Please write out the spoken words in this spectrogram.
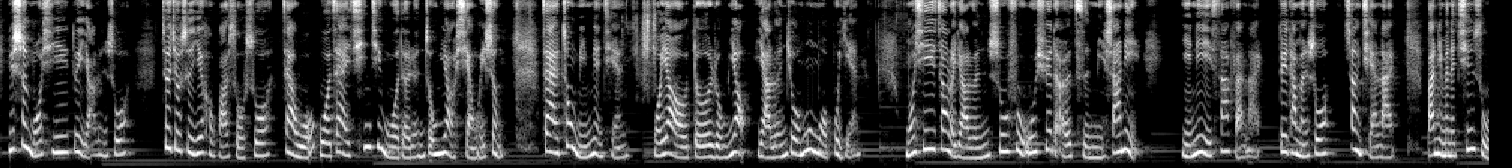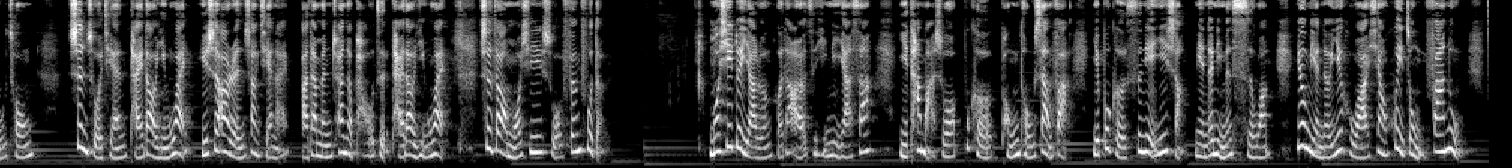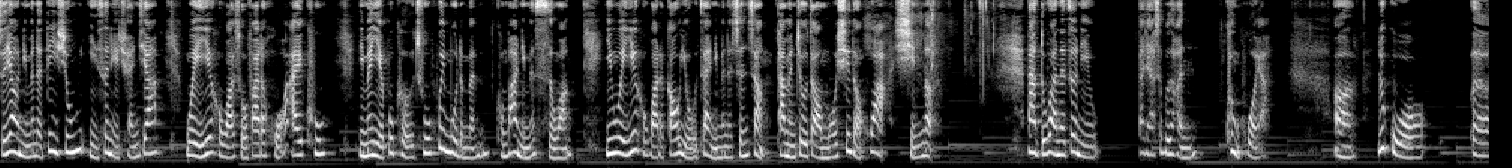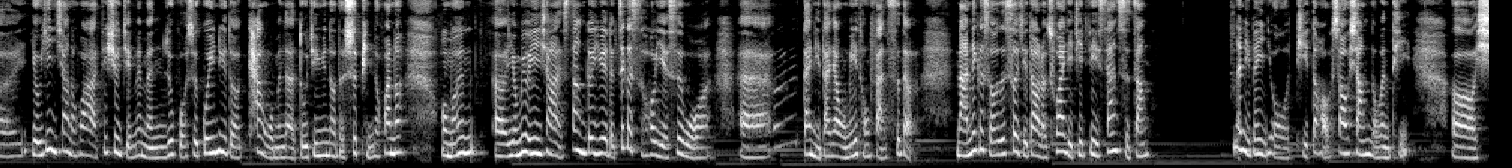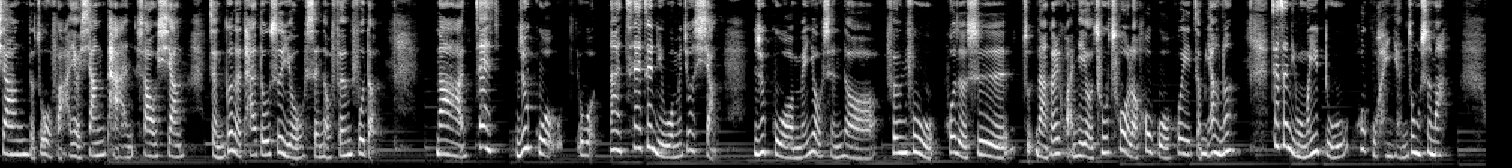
于是摩西对亚伦说：“这就是耶和华所说，在我我在亲近我的人中要显为圣，在众民面前我要得荣耀。”亚伦就默默不言。摩西召了亚伦叔父乌薛的儿子米沙利、以利沙凡来，对他们说：“上前来，把你们的亲属从。”圣所前抬到营外，于是二人上前来，把他们穿着袍子抬到营外，是照摩西所吩咐的。摩西对亚伦和他儿子以利亚撒、以他玛说：“不可蓬头散发，也不可撕裂衣裳，免得你们死亡，又免得耶和华向会众发怒。只要你们的弟兄以色列全家为耶和华所发的火哀哭，你们也不可出会幕的门，恐怕你们死亡，因为耶和华的膏油在你们的身上。”他们就照摩西的话行了。那读完了这里，大家是不是很困惑呀？啊，如果。呃，有印象的话，弟兄姐妹们，如果是规律的看我们的读经运动的视频的话呢，我们呃有没有印象？上个月的这个时候也是我呃带领大家我们一同反思的。那那个时候是涉及到了出埃及记第三十章，那里边有提到烧香的问题，呃，香的做法，还有香坛烧香，整个的它都是有神的吩咐的。那在如果我那在这里，我们就想，如果没有神的吩咐，或者是哪个环节有出错了，后果会怎么样呢？在这里，我们一读，后果很严重，是吗？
